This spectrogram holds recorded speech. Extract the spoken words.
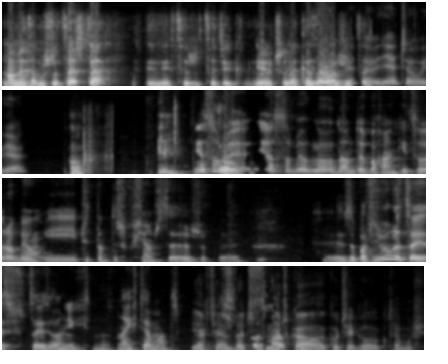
mamy tam rzucać te? Nie, nie chcę rzucać, jak nie wiem, czy nakazała rzucać. Pewnie, czemu nie? Ja sobie, ja sobie oglądam te bachanki, co robią i czytam też w książce, żeby e, zobaczyć w ogóle, co jest, co jest o nich, na, na ich temat. Ja chciałem dać smaczka kociego któremuś.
